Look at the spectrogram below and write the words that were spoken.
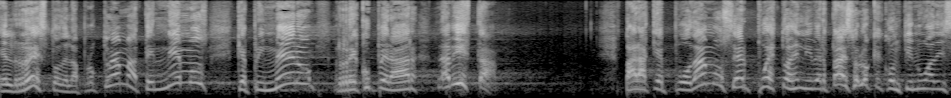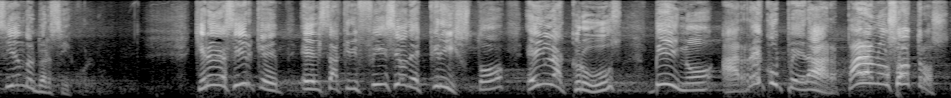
el resto de la proclama. Tenemos que primero recuperar la vista para que podamos ser puestos en libertad. Eso es lo que continúa diciendo el versículo. Quiere decir que el sacrificio de Cristo en la cruz vino a recuperar para nosotros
